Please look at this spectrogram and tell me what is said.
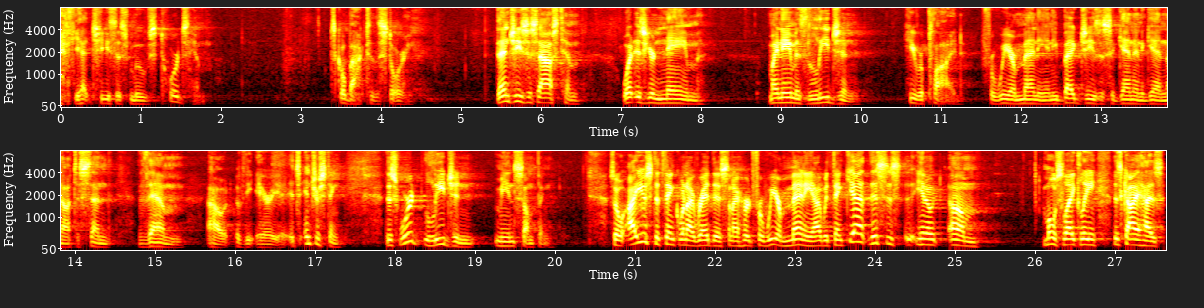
and yet Jesus moves towards him. Let's go back to the story. Then Jesus asked him, What is your name? My name is Legion, he replied, for we are many. And he begged Jesus again and again not to send them out of the area. It's interesting. This word legion means something. So I used to think when I read this and I heard for we are many, I would think, yeah, this is, you know, um, most likely this guy has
